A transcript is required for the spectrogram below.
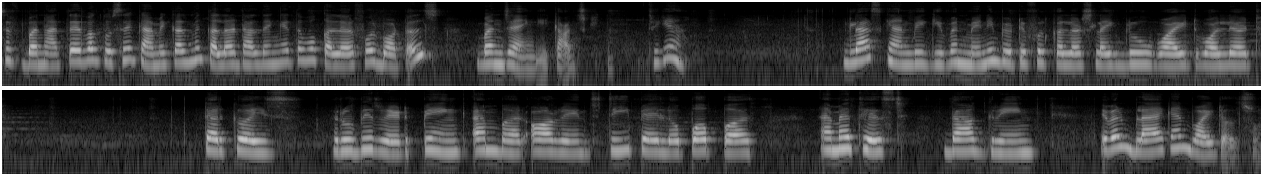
सिर्फ़ बनाते वक्त उसे केमिकल में कलर डाल देंगे तो वो कलरफुल बॉटल्स बन जाएँगी कांच की। ठीक है? Glass can be given many beautiful colours like blue white violet turquoise ruby red pink amber orange deep yellow purple amethyst dark green even black and white also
